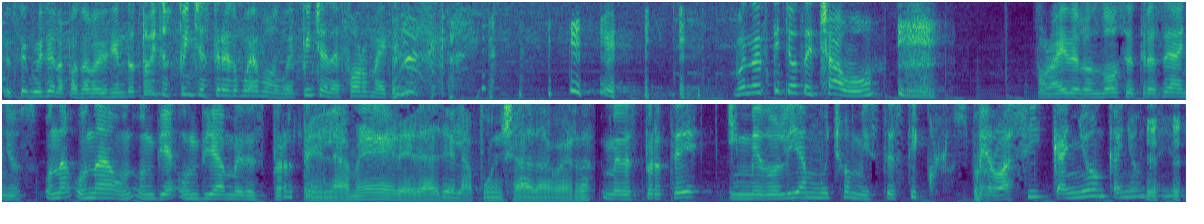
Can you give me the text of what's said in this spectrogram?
ese güey se la pasaba diciendo, tú y tus pinches tres huevos, güey, pinche deforme. que no sé qué". bueno, es que yo de chavo, por ahí de los 12, 13 años, una, una, un, un día, un día me desperté. la mera edad de la punchada, ¿verdad? Me desperté y me dolía mucho mis testículos, pero así cañón, cañón, cañón.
